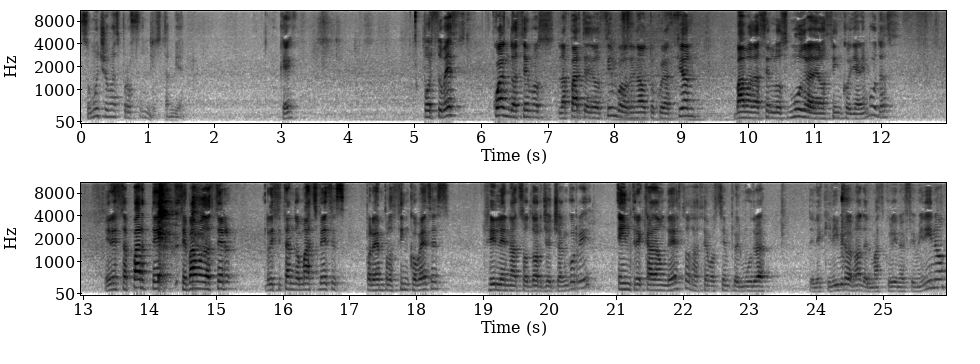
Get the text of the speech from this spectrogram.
Son mucho más profundos también. ¿Ok? Por su vez, cuando hacemos la parte de los símbolos en la autocuración, vamos a hacer los mudras de los cinco Dhyanimbutas. En esta parte se vamos a hacer recitando más veces, por ejemplo, cinco veces, Changurri. Entre cada uno de estos hacemos siempre el mudra del equilibrio, ¿no? del masculino y femenino,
